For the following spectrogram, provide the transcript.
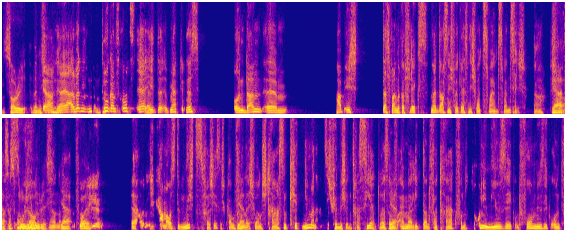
Sorry, wenn ich. Ja, ja, ja, aber nur ganz kurz, ja, ja. Merkt ihr das? Und dann ähm, habe ich das war ein Reflex, ne? Darfst nicht vergessen, ich war 22. Ja, ja das ist so unglaublich. Jung, ne? Ja, voll. Ja, und ich kam aus dem Nichts, verstehst du? Ich kam von, ja. ich war ein Straßenkid, niemand hat sich für mich interessiert. Du weißt, ja. auf einmal liegt da ein Vertrag von Sony Music und 4Music und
